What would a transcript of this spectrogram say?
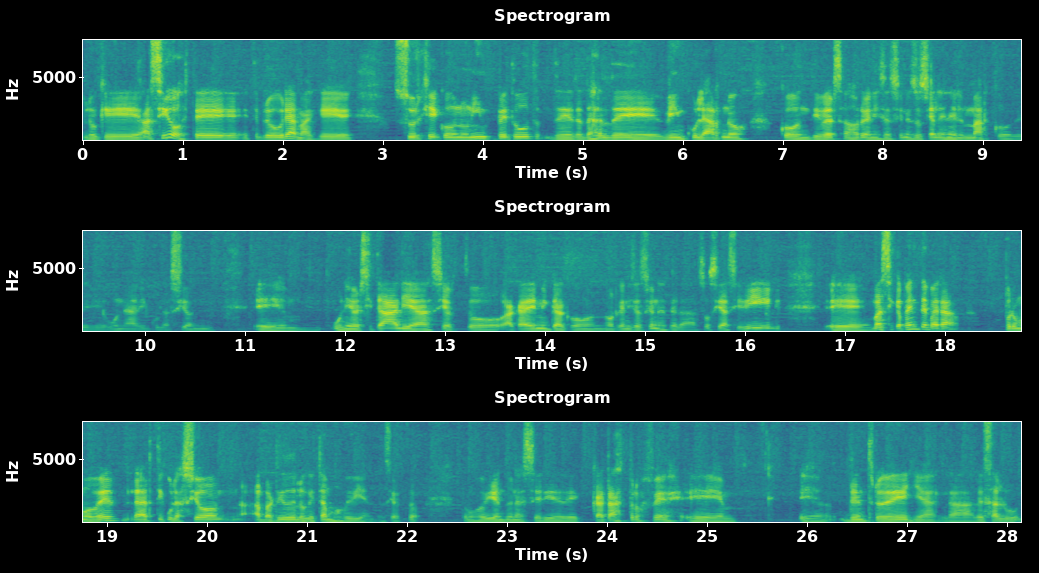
lo que ha sido este, este programa, que surge con un ímpetu de tratar de vincularnos con diversas organizaciones sociales en el marco de una vinculación eh, universitaria, cierto, académica con organizaciones de la sociedad civil, eh, básicamente para promover la articulación a partir de lo que estamos viviendo, ¿cierto? Estamos viviendo una serie de catástrofes, eh, dentro de ellas la de salud,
